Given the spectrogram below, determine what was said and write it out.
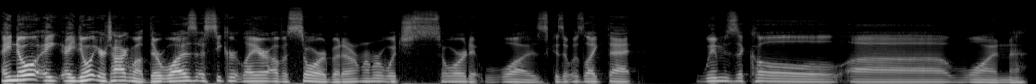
I, know, I, I know what you're talking about. There was a secret layer of a sword, but I don't remember which sword it was because it was like that whimsical uh one.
